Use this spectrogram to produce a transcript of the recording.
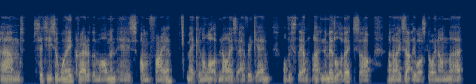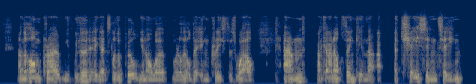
And City's away crowd at the moment is on fire, making a lot of noise every game. Obviously, I'm right in the middle of it, so I know exactly what's going on there. And the home crowd, we, we heard it against Liverpool, you know, we're, we're a little bit increased as well. And I can't help thinking that a chasing team,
